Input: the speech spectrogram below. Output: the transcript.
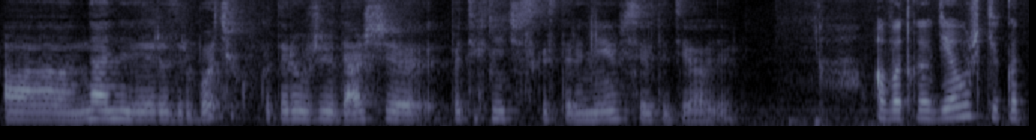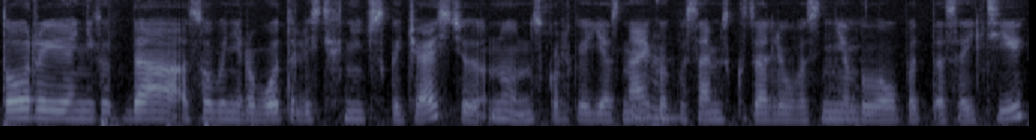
а, наняли разработчиков, которые уже дальше по технической стороне все это делали. А вот как девушки, которые никогда особо не работали с технической частью, ну, насколько я знаю, mm-hmm. как вы сами сказали, у вас не было опыта с IT,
